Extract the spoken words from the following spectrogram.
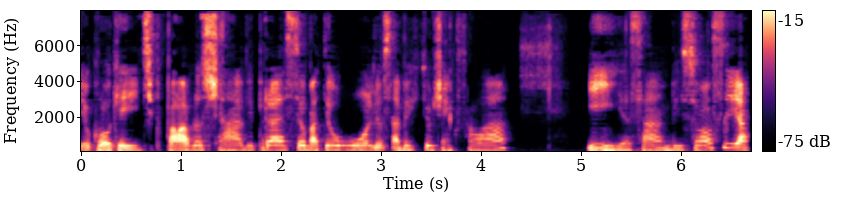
Eu coloquei, tipo, palavras-chave para se eu bater o olho, eu saber o que eu tinha que falar e ia, sabe? Só se a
